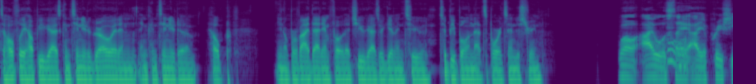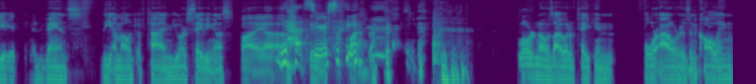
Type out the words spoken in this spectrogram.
to hopefully help you guys continue to grow it and, and continue to help you know provide that info that you guys are giving to to people in that sports industry. Well i will say i appreciate in advance the amount of time you are saving us by uh yeah seriously Lord knows I would have taken four hours and calling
